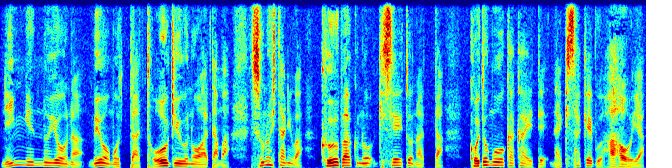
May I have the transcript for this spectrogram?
人間のような目を持った闘牛の頭その下には空爆の犠牲となった子供を抱えて泣き叫ぶ母親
